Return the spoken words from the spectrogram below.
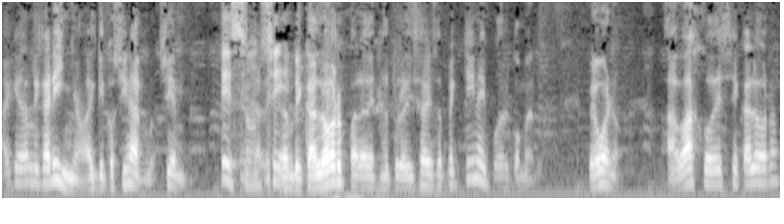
Hay que darle cariño, hay que cocinarlo, siempre. Eso, Hay que sí. darle calor para desnaturalizar esa pectina y poder comerlo. Pero bueno, abajo de ese calor,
